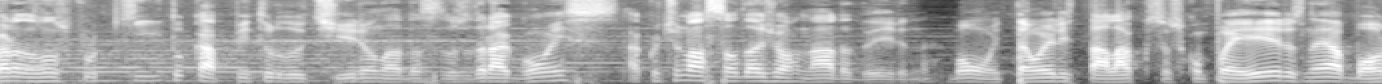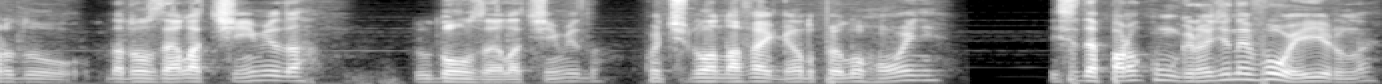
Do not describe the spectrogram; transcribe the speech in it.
Agora nós vamos pro quinto capítulo do Tyrion na Dança dos Dragões, a continuação da jornada dele, né? Bom, então ele tá lá com seus companheiros, né, a bordo do, da donzela tímida, do donzela tímida, continua navegando pelo Rhône e se deparam com um grande nevoeiro, né?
